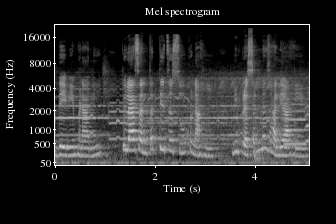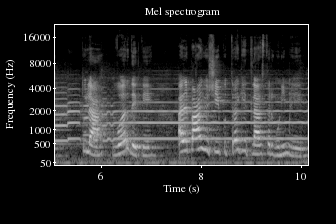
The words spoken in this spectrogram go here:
देवी म्हणाली तुला संततीचं सुख नाही. मी प्रसन्न झाले आहे. तुला वर देते. अल्पायुषी पुत्र घेतलास तर गुणी मिळेल.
